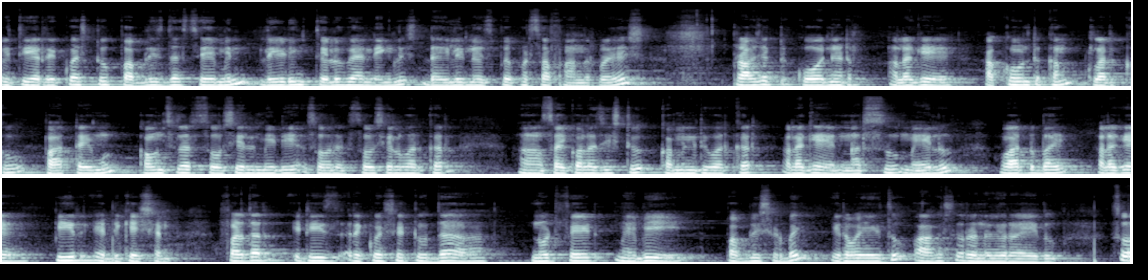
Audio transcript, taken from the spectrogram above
విత్ ఎ రిక్వెస్ట్ టు పబ్లిష్ ద సేమ్ ఇన్ లీడింగ్ తెలుగు అండ్ ఇంగ్లీష్ డైలీ న్యూస్ పేపర్స్ ఆఫ్ ఆంధ్రప్రదేశ్ ప్రాజెక్ట్ కోఆర్డినేటర్ అలాగే అకౌంట్ కమ్ క్లర్కు పార్ట్ టైము కౌన్సిలర్ సోషల్ మీడియా సారీ సోషల్ వర్కర్ సైకాలజిస్ట్ కమ్యూనిటీ వర్కర్ అలాగే నర్సు మేలు వార్డ్ బాయ్ అలాగే పీర్ ఎడ్యుకేషన్ ఫర్దర్ ఇట్ ఈస్ రిక్వెస్టెడ్ టు ద నోటిఫైడ్ మేబీ పబ్లిష్డ్ బై ఇరవై ఐదు ఆగస్టు రెండు వేల ఐదు. సో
